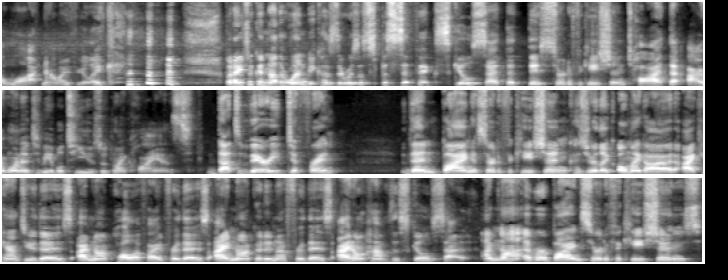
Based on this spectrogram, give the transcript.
a lot now, I feel like. but I took another one because there was a specific skill set that this certification taught that I wanted to be able to use with my clients. That's very different than buying a certification because you're like, oh my God, I can't do this. I'm not qualified for this. I'm not good enough for this. I don't have the skill set. I'm not ever buying certifications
